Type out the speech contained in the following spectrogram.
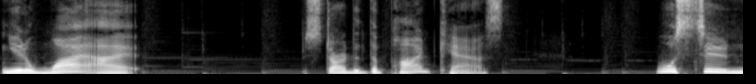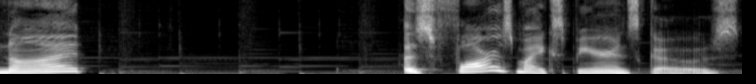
you know, why I started the podcast was to not as far as my experience goes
